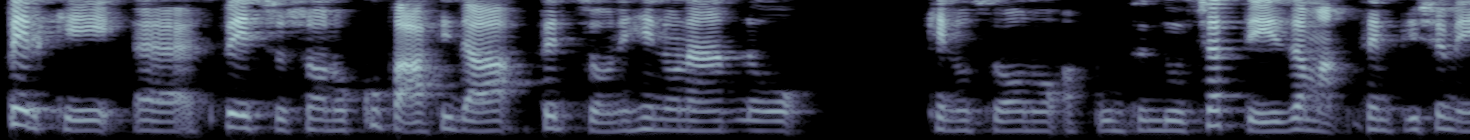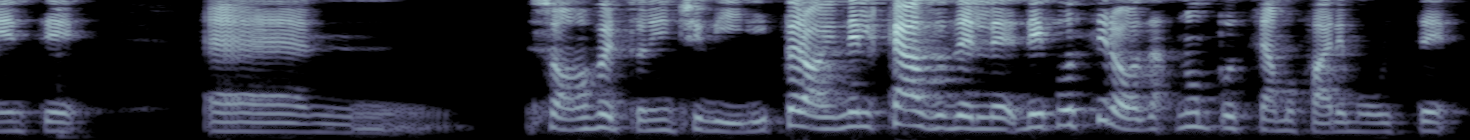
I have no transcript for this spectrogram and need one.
perché eh, spesso sono occupati da persone che non hanno che non sono appunto in dolce attesa, ma semplicemente ehm, sono persone incivili. Però nel caso delle, dei posti rosa non possiamo fare molte.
